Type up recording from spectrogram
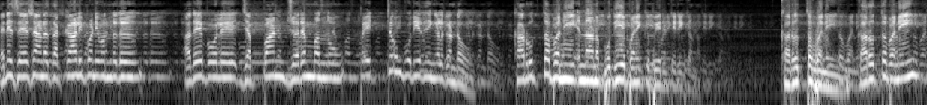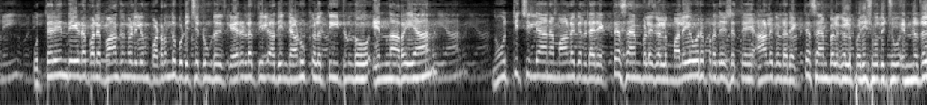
അതിനുശേഷമാണ് തക്കാളിപ്പണി വന്നത്. അതേപോലെ ജപ്പാൻ ജ്വരം വന്നു. ഇപ്പൊ ഏറ്റവും പുതിയത് നിങ്ങൾ കണ്ടോ? കറുത്ത പനി എന്നാണ് പുതിയ പനിക്ക് പേരിട്ടിരിക്കുന്നത്. കറുത്ത പനി. കറുത്ത പനി ഉത്തരേന്ത്യയുടെ പല ഭാഗങ്ങളിലും പടർന്നു പിടിച്ചിട്ടുണ്ട്. കേരളത്തിൽ അതിന്റെ അണുക്കൾ എത്തിയിട്ടുണ്ടോ എന്നറിയാൻ നൂറ്റിച്ചില്ലാനം ആളുകളുടെ രക്തസാമ്പിളുകൾ മലയോര പ്രദേശത്തെ ആളുകളുടെ രക്ത സാമ്പിളുകൾ പരിശോധിച്ചു എന്നത്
